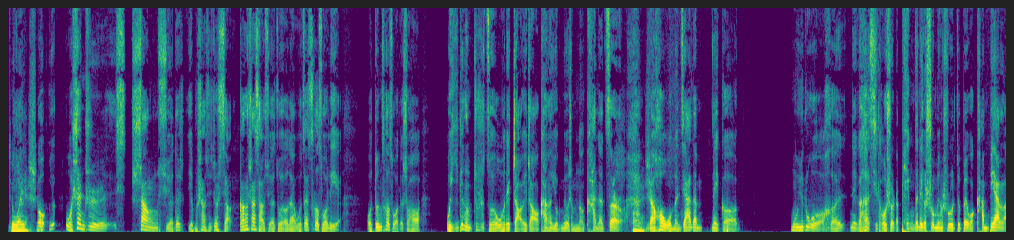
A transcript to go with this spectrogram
对我也是。哦，有我甚至上学的也不上学，就是小刚上小学左右的，我在厕所里，我蹲厕所的时候，我一定就是左右我得找一找，看看有没有什么能看的字儿。然后我们家的那个。沐浴露和那个 洗头水的瓶子，那个说明书就被我看遍了。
